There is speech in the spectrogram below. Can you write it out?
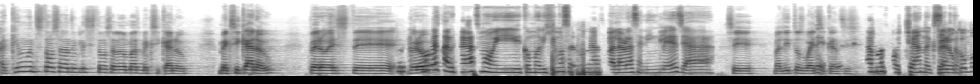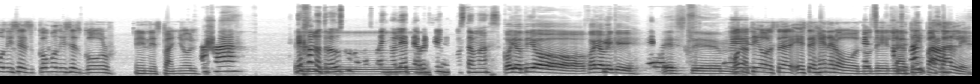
¿A qué momento estamos hablando inglés y estamos hablando más mexicano? Mexicano. Pero este. pero sarcasmo y como dijimos algunas palabras en inglés, ya. Sí, malditos white chickens. Estamos pocheando, exacto. Pero ¿cómo dices, cómo dices gore en español? Ajá. Déjalo, traduzco como españolete, a ver si les gusta más. Coño, tío, coño, Miki. Este. Coño, tío, este, este género donde la tripa sale.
